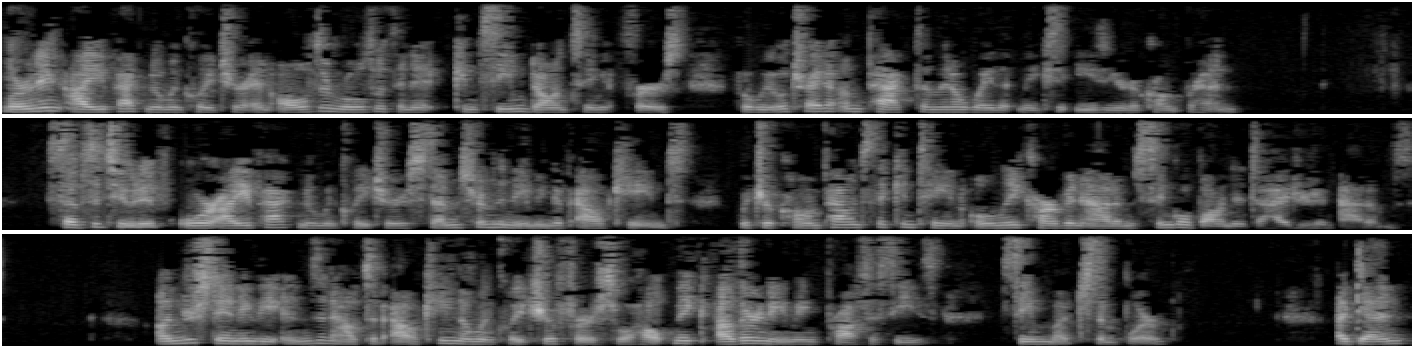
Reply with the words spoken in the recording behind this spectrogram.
Learning IUPAC nomenclature and all of the rules within it can seem daunting at first, but we will try to unpack them in a way that makes it easier to comprehend. Substitutive or IUPAC nomenclature stems from the naming of alkanes, which are compounds that contain only carbon atoms single bonded to hydrogen atoms. Understanding the ins and outs of alkane nomenclature first will help make other naming processes seem much simpler. Again,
